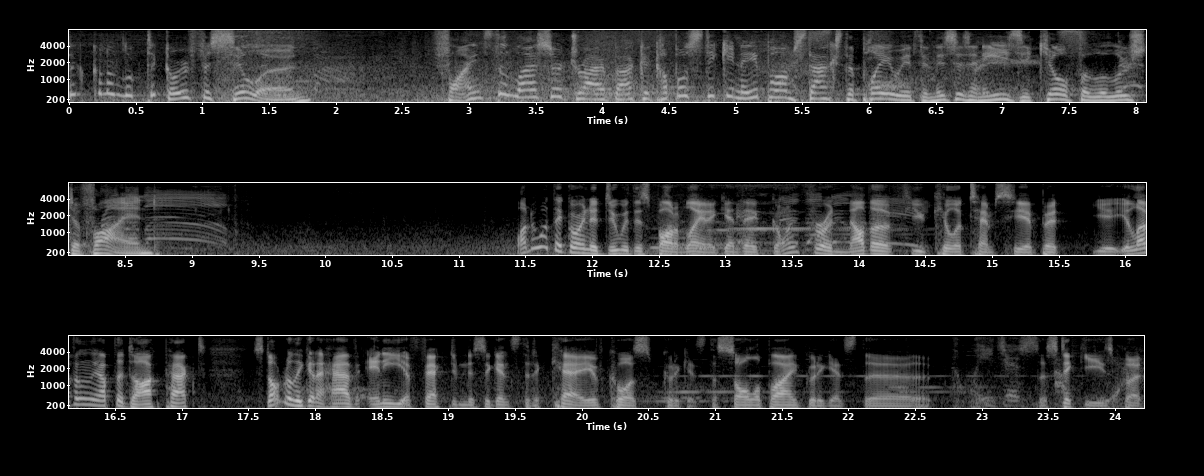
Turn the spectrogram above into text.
like going to look to go for Silern. Finds the lasso drag back, a couple sticky napalm stacks to play with, and this is an easy kill for Lelouch to find. Wonder what they're going to do with this bottom lane. Again, they're going for another few kill attempts here, but you're leveling up the Dark Pact. It's not really going to have any effectiveness against the Decay. Of course, good against the Solar good against the, the Stickies, but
